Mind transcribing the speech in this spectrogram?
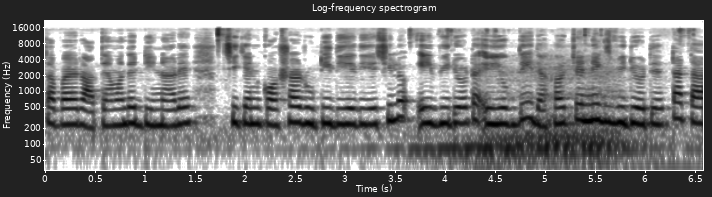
তারপরে রাতে আমাদের ডিনারে চিকেন কষা রুটি দিয়ে দিয়েছিল। এই ভিডিওটা এই অবধিই। দেখা হচ্ছে নেক্সট ভিডিওতে টাটা!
